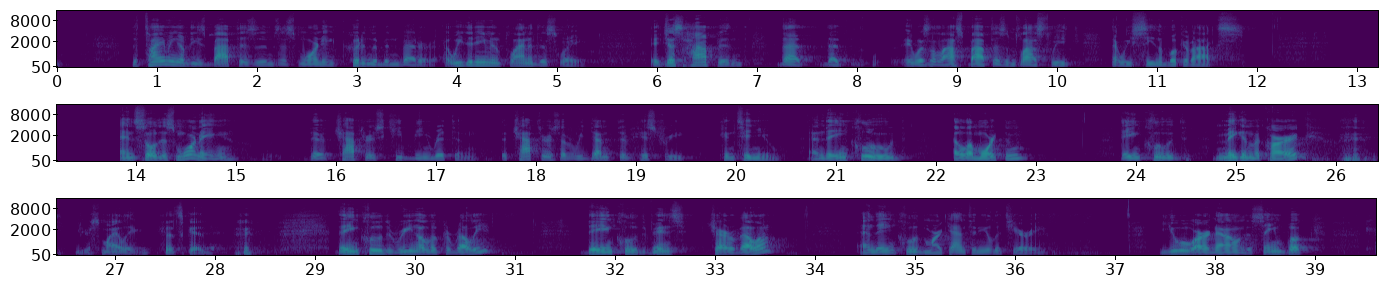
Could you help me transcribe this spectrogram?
The timing of these baptisms this morning couldn't have been better. We didn't even plan it this way. It just happened that, that it was the last baptisms last week that we see in the book of Acts. And so this morning, the chapters keep being written. The chapters of redemptive history continue, and they include Ella Morton, they include Megan McHargue. You're smiling, that's good. they include Rena Lucarelli, they include Vince Charavella, and they include Mark Anthony Lettieri. You are now in the same book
